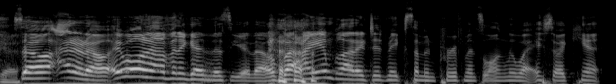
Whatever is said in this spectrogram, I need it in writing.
Yeah. So I don't know. It won't happen again this year though. But I am glad I did make some improvements along the way. So I can't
